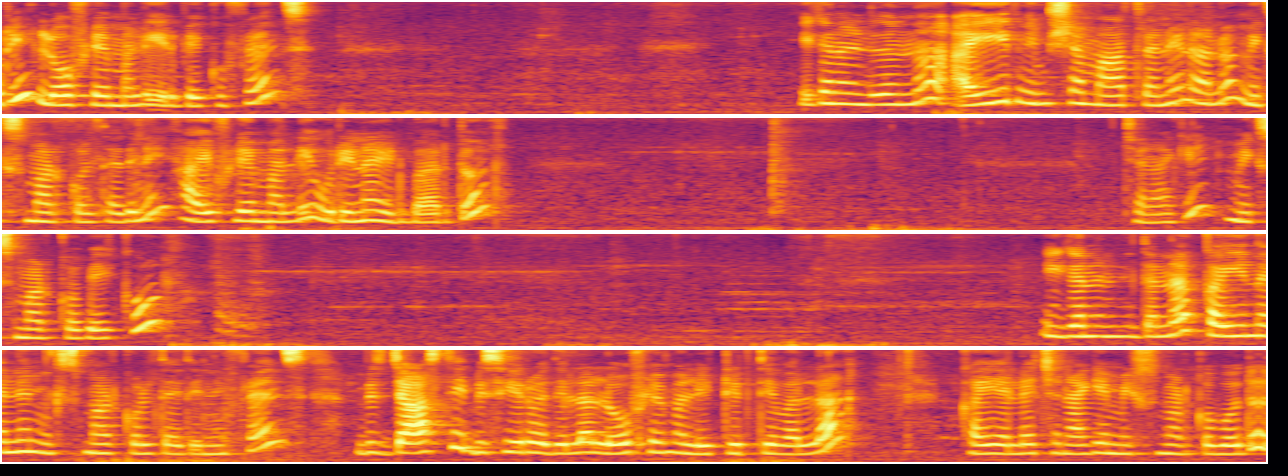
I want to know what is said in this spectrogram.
ಉರಿ ಲೋ ಫ್ಲೇಮಲ್ಲಿ ಇರಬೇಕು ಫ್ರೆಂಡ್ಸ್ ಈಗ ನಾನು ಇದನ್ನು ಐದು ನಿಮಿಷ ಮಾತ್ರ ನಾನು ಮಿಕ್ಸ್ ಮಾಡ್ಕೊಳ್ತಾ ಇದ್ದೀನಿ. ಹೈ ಫ್ಲೇಮಲ್ಲಿ ಉರಿನ ಇಡಬಾರ್ದು. ಚೆನ್ನಾಗಿ ಮಿಕ್ಸ್ ಮಾಡ್ಕೋಬೇಕು. ಈಗ ನಾನು ಇದನ್ನು ಕೈಯಿಂದನೇ ಮಿಕ್ಸ್ ಮಾಡ್ಕೊಳ್ತಾ ಇದ್ದೀನಿ ಫ್ರೆಂಡ್ಸ್ ಬಿಸಿ ಜಾಸ್ತಿ ಬಿಸಿ ಇರೋದಿಲ್ಲ ಲೋ ಫ್ಲೇಮಲ್ಲಿ ಇಟ್ಟಿರ್ತೀವಲ್ಲ? ಕೈಯಲ್ಲೇ ಚೆನ್ನಾಗಿ ಮಿಕ್ಸ್ ಮಾಡ್ಕೋಬೋದು.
